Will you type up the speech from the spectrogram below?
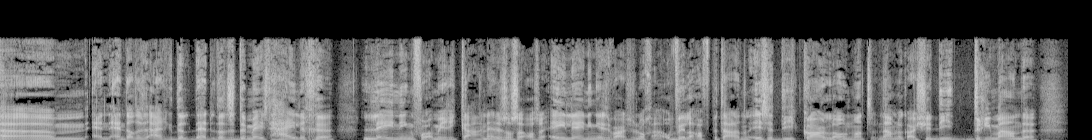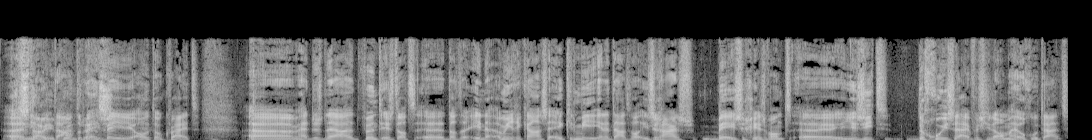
Um, en, en dat is eigenlijk de, dat is de meest heilige lening voor Amerikanen. Dus als er, als er één lening is waar ze nog op willen afbetalen, dan is het die car loan. Want namelijk als je die drie maanden uh, niet betaalt, dan ben je, ben je je auto kwijt. Uh, dus nou ja, het punt is dat, uh, dat er in de Amerikaanse economie inderdaad wel iets raars bezig is. Want uh, je ziet, de groeicijfers zien er allemaal heel goed uit.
